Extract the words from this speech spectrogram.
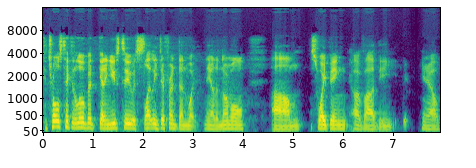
controls take a little bit getting used to. It's slightly different than what you know the normal um, swiping of uh, the you know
